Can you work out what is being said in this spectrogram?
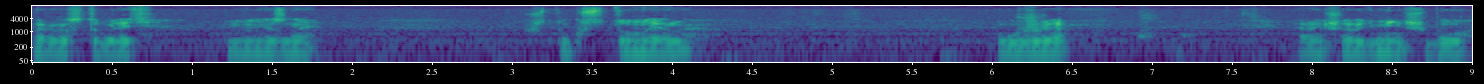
просто, блядь, ну не знаю, штук 100, наверное, уже. Раньше вроде меньше было.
